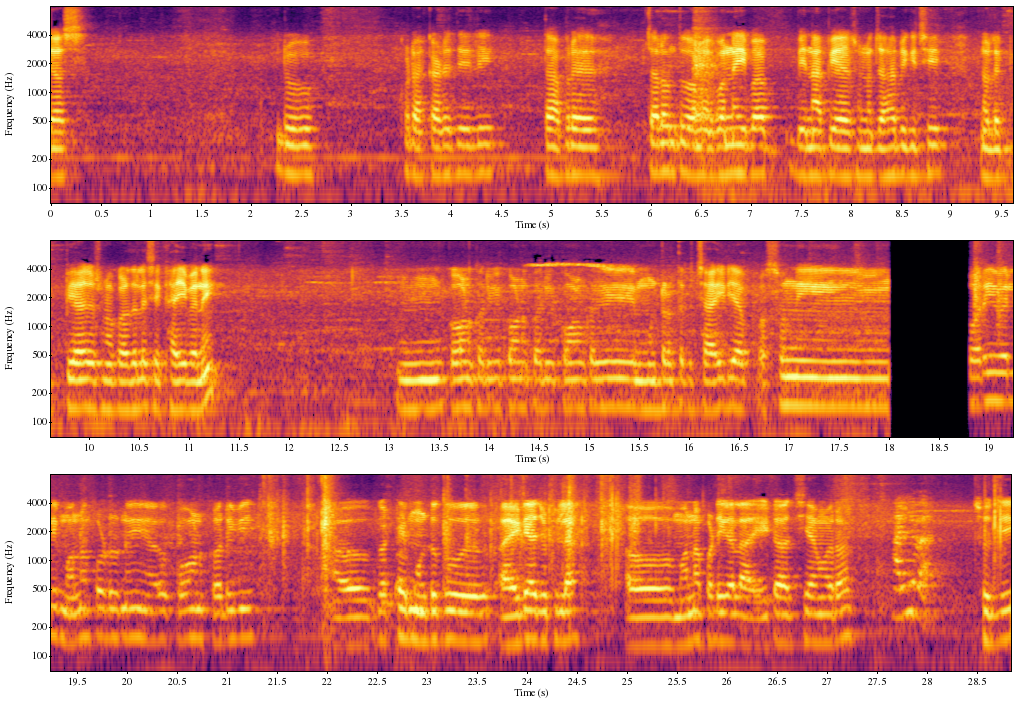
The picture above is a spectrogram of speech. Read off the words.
ଗ୍ୟାସ୍ରୁ ଘୋଡ଼ା କାଢ଼ିଦେଲି ତାପରେ ଚାଲନ୍ତୁ ଆମେ ବନେଇବା ବିନା ପିଆଜ ରସୁଣ ଯାହା ବି କିଛି ନହେଲେ ପିଆଜ ରସୁଣ କରିଦେଲେ ସେ ଖାଇବେନି କ'ଣ କରିବି କ'ଣ କରିବି କ'ଣ କରିବି ମୁଣ୍ଡରେ ତ କିଛି ଆଇଡ଼ିଆ ପଶୁନି मन पडुन करी कि आउँदै को आइडिया जुठा आउ मन परिगला एट अहिले आमर सुजी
